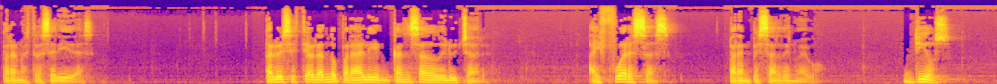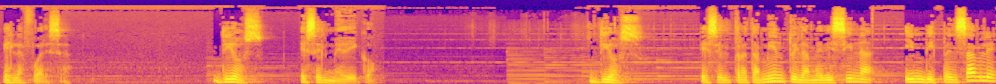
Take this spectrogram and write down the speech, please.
para nuestras heridas. Tal vez esté hablando para alguien cansado de luchar. Hay fuerzas para empezar de nuevo. Dios es la fuerza. Dios es el médico. Dios es el tratamiento y la medicina indispensable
